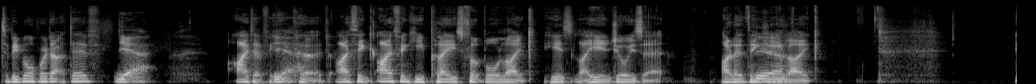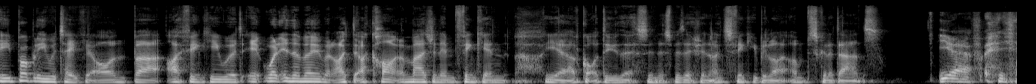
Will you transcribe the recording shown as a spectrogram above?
to be more productive? Yeah. I don't think Yeah. he could. I think I think he plays football like he is like he enjoys it. I don't think Yeah. he like he probably would take it on, but I think he would. It when in the moment, I, I can't imagine him thinking, "Oh, "Yeah, I've got to do this in this position." I just think he'd be like, "I'm just going to dance. Yeah. I'm just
